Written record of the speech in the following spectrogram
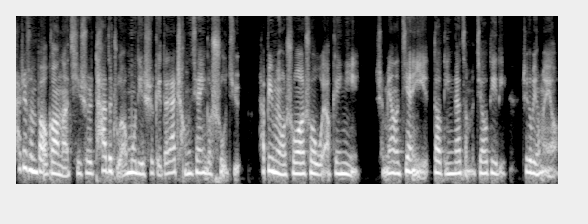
他这份报告呢，其实它的主要目的是给大家呈现一个数据，他并没有说说我要给你什么样的建议，到底应该怎么教地理，这个并没有。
